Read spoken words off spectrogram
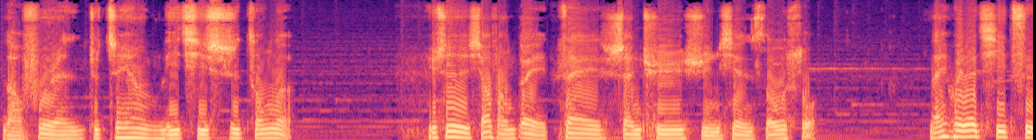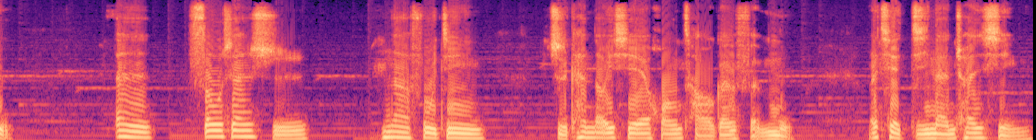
老妇人就这样离奇失踪了。于是消防队在山区巡线搜索。来回了七次，但搜山时，那附近只看到一些荒草跟坟墓，而且极难穿行。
